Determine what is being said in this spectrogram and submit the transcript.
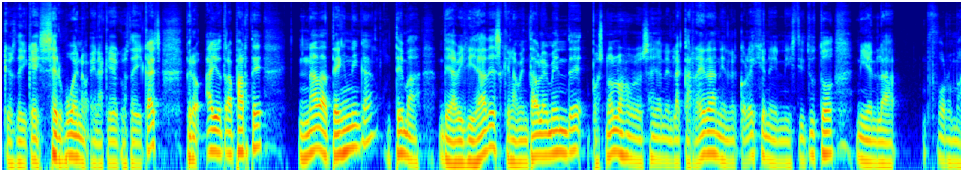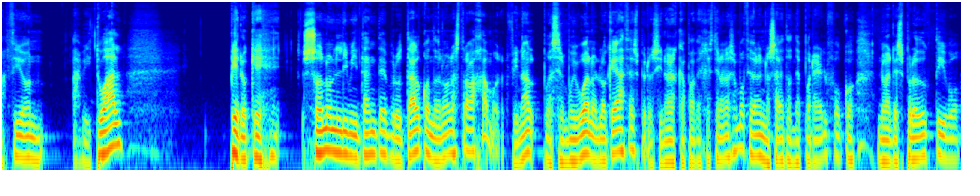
que os dedicáis, ser bueno en aquello que os dedicáis, pero hay otra parte nada técnica, un tema de habilidades que lamentablemente pues no nos lo enseñan en la carrera, ni en el colegio, ni en el instituto, ni en la formación habitual, pero que son un limitante brutal cuando no las trabajamos. Al final puedes ser muy bueno en lo que haces, pero si no eres capaz de gestionar las emociones, no sabes dónde poner el foco, no eres productivo,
